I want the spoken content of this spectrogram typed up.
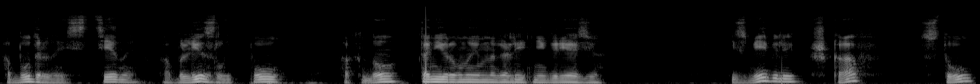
ободранные стены, облезлый пол, окно, тонированное многолетней грязью. Из мебели шкаф, стул,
